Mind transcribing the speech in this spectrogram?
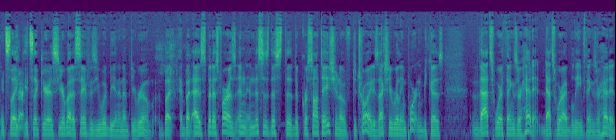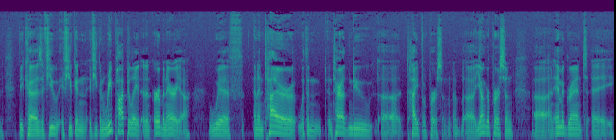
It's like yes. it's like you're as you're about as safe as you would be in an empty room. But but as but as far as and and this is this the the croissantation of Detroit is actually really important because that's where things are headed. That's where I believe things are headed. Because if you if you can if you can repopulate an urban area with an entire with an entire new uh, type of person, a, a younger person, uh, an immigrant, a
